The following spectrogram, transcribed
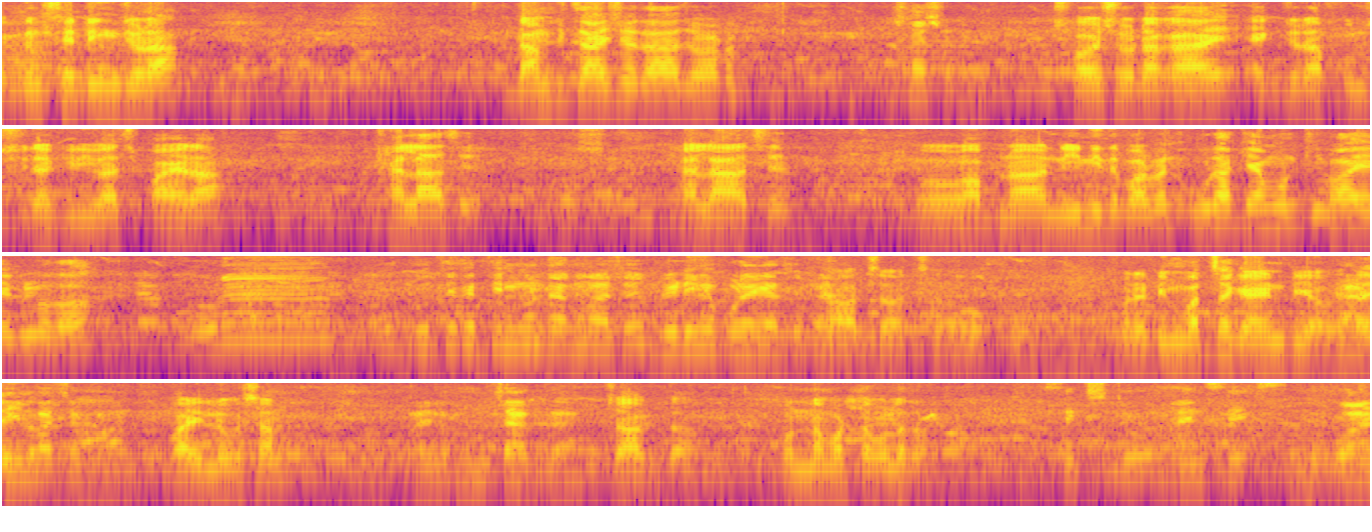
একদম সেটিং জোড়া। দাম কি চাইছে দাদা জোড়াটা? ছয়শো টাকা। ছয়শো টাকায় এক জোড়া ফুলশিরা গিরিবাজ পায়রা। খেলা আছে? খেলা আছে। তো আপনারা নিয়ে নিতে পারবেন। উড়া কেমন কি হয় এগুলো দাদা? ওরা দু থেকে তিন ঘণ্টা এখন আছে ব্রিডিংয়ে পড়ে গেছে আচ্ছা আচ্ছা ওকে মানে ডিম বাচ্চা গ্যারেন্টি হবে হ্যাঁ তাই ডিম বাচ্চা বাড়ির লোকেশন বাড়ির লোকেশন চাকদা। চাকদা। ফোন নাম্বারটা বলে দাও। Six two nine six one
